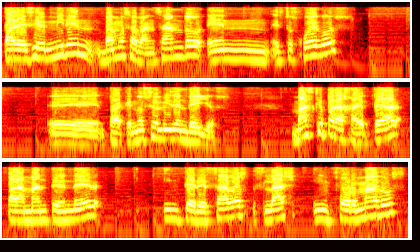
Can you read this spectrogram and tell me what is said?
Para decir, miren, vamos avanzando en estos juegos, eh, para que no se olviden de ellos. Más que para hypear, para mantener interesados slash informados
